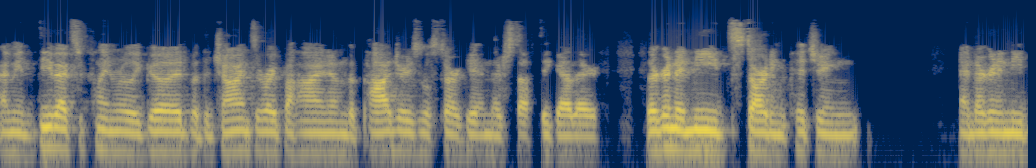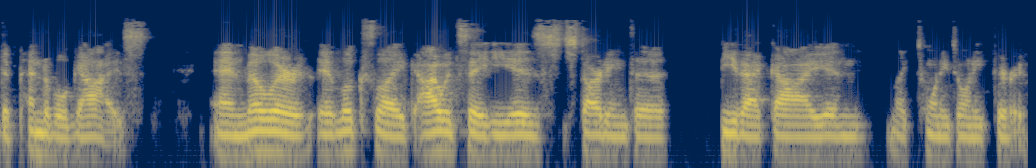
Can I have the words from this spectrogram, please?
I mean, the D-backs are playing really good, but the Giants are right behind them. The Padres will start getting their stuff together. They're going to need starting pitching and they're going to need dependable guys. And Miller, it looks like I would say he is starting to be that guy in like 2023.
